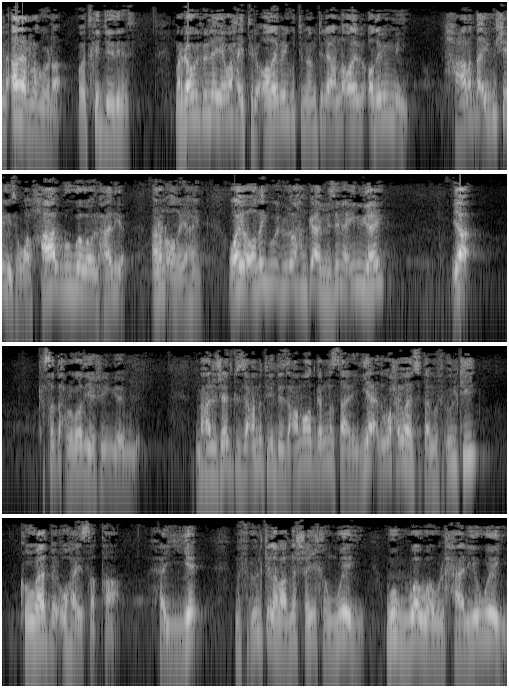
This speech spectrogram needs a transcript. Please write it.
in adeer lagu idhaa waad ka jeedinaysa. Marka wuxuu leeyahay waxay tiri odaybay igu tilmaamta le ana odayba ma xaaladda ay igu sheegaysa wal xaal wa waawlxaaliya anan oday ahayn. Waayo odaygu wuxuu yidhi waxaan ka aaminsanahay inuu yahay. Ya ka saddex lugood yeeshay inuu yahay maxalushaahidku zacmatni dee zacmadood garanaysaa ya-da waxay uhaysataa mafcuulkii koowaad bay uhaysataa haye mafcuulkii labaadna shaykhan weeyi wogu waa waawlxaaliye weeyi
